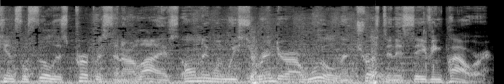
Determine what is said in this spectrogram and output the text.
can fulfill His purpose in our lives only when we surrender our will and trust in His saving power.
